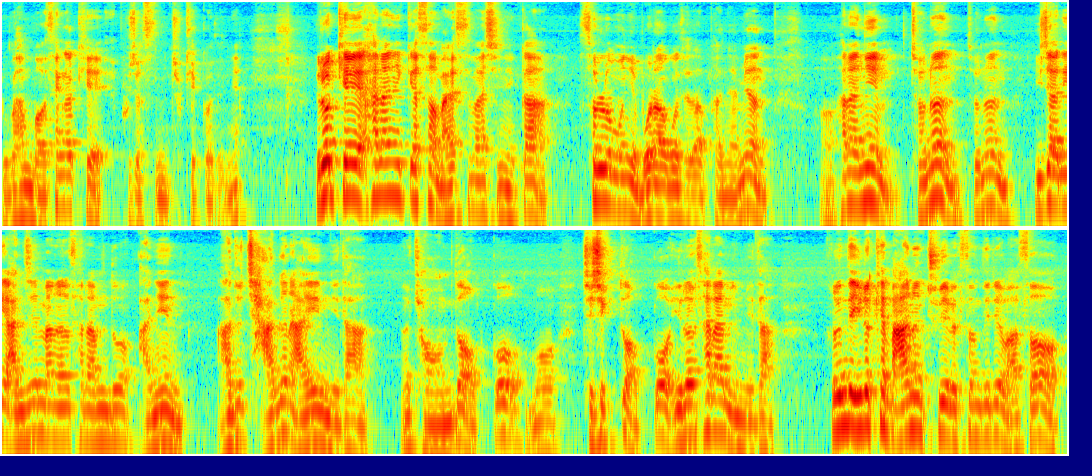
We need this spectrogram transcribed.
이거 한번 생각해 보셨으면 좋겠거든요. 이렇게 하나님께서 말씀하시니까 솔로몬이 뭐라고 대답하냐면 어, 하나님 저는 저는 이 자리에 앉을 만한 사람도 아닌 아주 작은 아이입니다. 어, 경험도 없고 뭐 지식도 없고 이런 사람입니다. 그런데 이렇게 많은 주의 백성들이 와서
